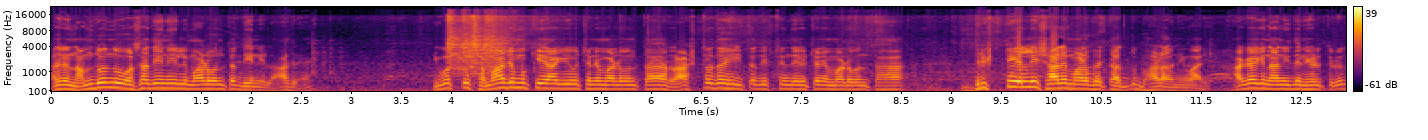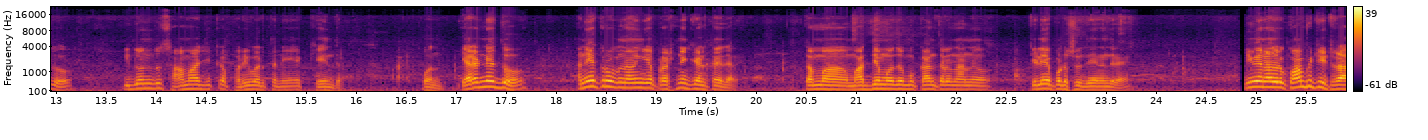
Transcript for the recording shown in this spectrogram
ಆದರೆ ನಮ್ಮದೊಂದು ಹೊಸದೇನು ಇಲ್ಲಿ ಮಾಡುವಂಥದ್ದು ಏನಿಲ್ಲ. ಆದರೆ ಇವತ್ತು ಸಮಾಜಮುಖಿಯಾಗಿ ಯೋಚನೆ ಮಾಡುವಂತಹ, ರಾಷ್ಟ್ರದ ಹಿತದೃಷ್ಟಿಯಿಂದ ಯೋಚನೆ ಮಾಡುವಂತಹ ದೃಷ್ಟಿಯಲ್ಲಿ ಶಾಲೆ ಮಾಡಬೇಕಾದ್ದು ಬಹಳ ಅನಿವಾರ್ಯ. ಹಾಗಾಗಿ ನಾನು ಇದನ್ನು ಹೇಳ್ತಿರೋದು, ಇದೊಂದು ಸಾಮಾಜಿಕ ಪರಿವರ್ತನೆಯ ಕೇಂದ್ರ ಒಂದು. ಎರಡನೇದ್ದು, ಅನೇಕರು ನನಗೆ ಪ್ರಶ್ನೆ ಕೇಳ್ತಾ ಇದ್ದಾರೆ. ತಮ್ಮ ಮಾಧ್ಯಮದ ಮುಖಾಂತರ ನಾನು ತಿಳಿಯಪಡಿಸೋದೇನೆಂದರೆ ನೀವೇನಾದರೂ ಕಾಂಪಿಟೇಟ್ರಾ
